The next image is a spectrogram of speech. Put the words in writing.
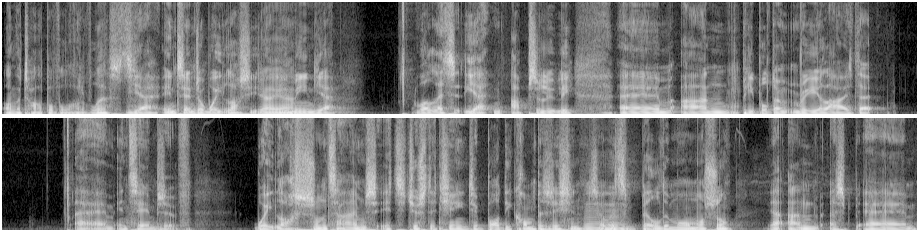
on the top of a lot of lists. Yeah, in terms of weight loss. You, Yeah, yeah. You mean yeah? Well, let's yeah, absolutely. Um, and people don't realise that um, in terms of weight loss, sometimes it's just a change of body composition. So it's Mm. building more muscle, yeah, and as um,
